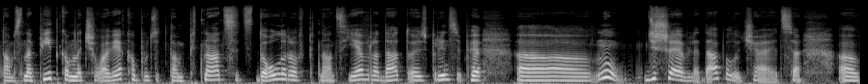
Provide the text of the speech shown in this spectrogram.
там с напитком на человека будет там 15 долларов, 15 евро, да, то есть, в принципе, э, ну, дешевле, да, получается. Э,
